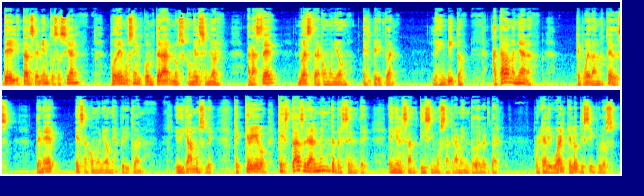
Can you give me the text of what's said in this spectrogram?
del distanciamiento social podemos encontrarnos con el Señor al hacer nuestra comunión espiritual. Les invito a cada mañana que puedan ustedes tener esa comunión espiritual. Y digámosle que creo que estás realmente presente en el santísimo sacramento del altar. Porque al igual que los discípulos,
